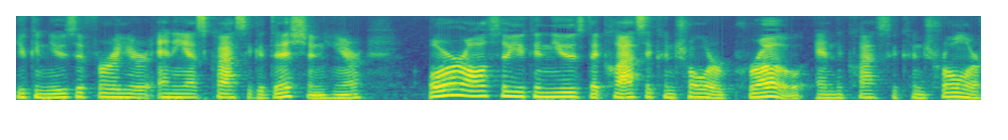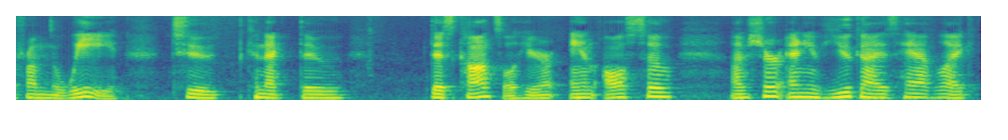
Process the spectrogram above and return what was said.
You can use it for your NES Classic Edition here, or also you can use the Classic Controller Pro and the Classic Controller from the Wii to connect to this console here. And also, I'm sure any of you guys have like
